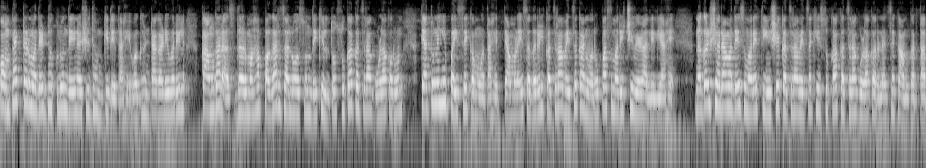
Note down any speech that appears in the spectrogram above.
कॉम्पॅक्टरमध्ये ढकलून देईन अशी धमकी देत आहे व घंटागाडीवरील कामगारास दरमहा पगार चालू असून देखील तो सुका कचरा गोळा करून त्यातूनही पैसे कमवत आहेत. त्यामुळे सदरील कचरा वेचकांवर उपासमारीची वेळ आलेली आहे. नगर शहरामध्ये सुमारे तीनशे कचरा वेचक हे सुका कचरा गोळा करण्याचे काम करतात.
